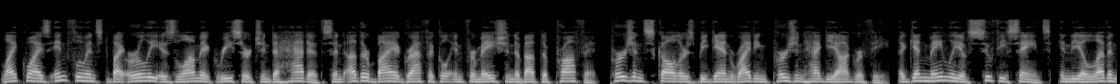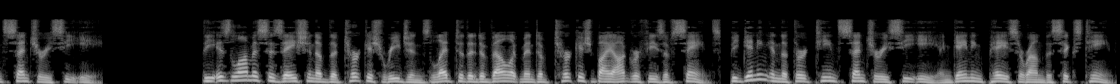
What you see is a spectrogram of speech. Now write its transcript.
likewise influenced by early Islamic research into hadiths and other biographical information about the Prophet. Persian scholars began writing Persian hagiography, again mainly of Sufi saints, in the 11th century CE. The Islamicization of the Turkish regions led to the development of Turkish biographies of saints, beginning in the 13th century CE and gaining pace around the 16th.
